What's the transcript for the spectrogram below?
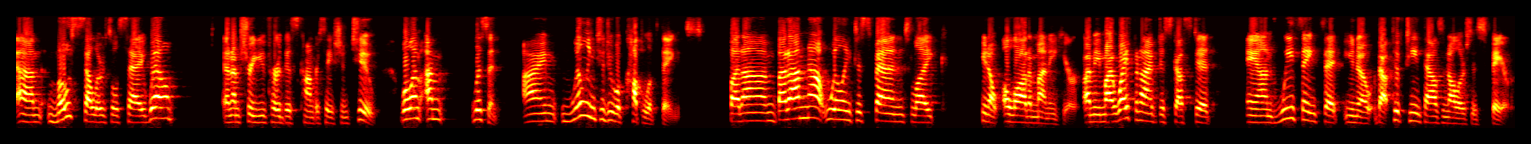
um, most sellers will say, well, and I'm sure you've heard this conversation too. Well, I'm, I'm listen, I'm willing to do a couple of things, but um, but I'm not willing to spend like you know, a lot of money here. I mean, my wife and I have discussed it, and we think that, you know, about $15,000 is fair.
